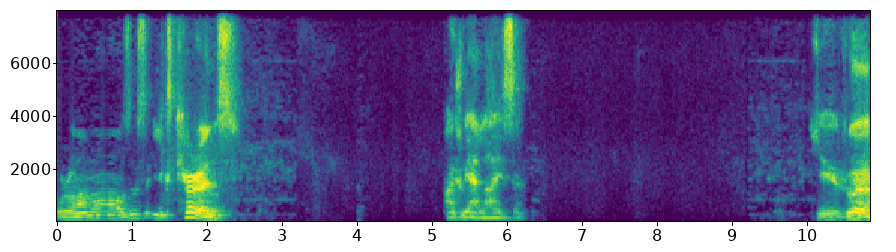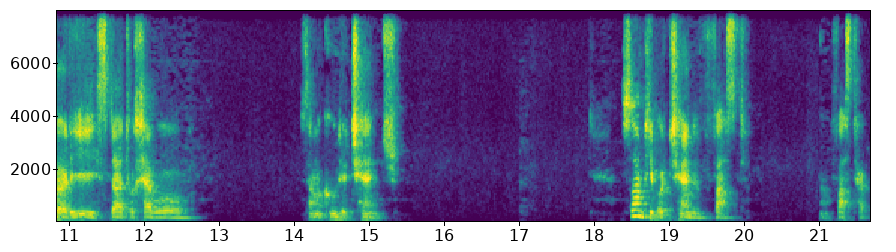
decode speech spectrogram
from all those experience, I realize you really start to have some good change. Some people change fast, uh, faster.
